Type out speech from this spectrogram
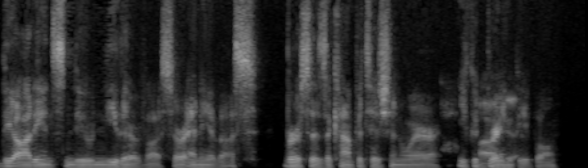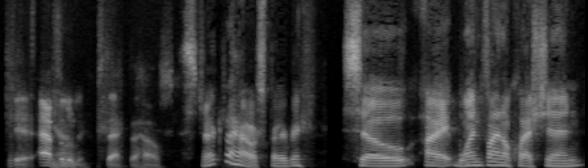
the audience knew neither of us or any of us versus a competition where you could Oh, bring yeah. people. Yeah, absolutely. Stack the house. Stack the house, baby. So, all right, one final question.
